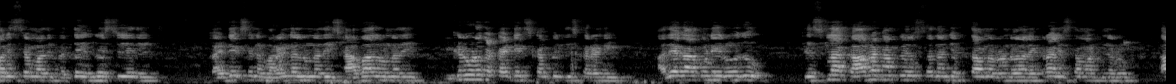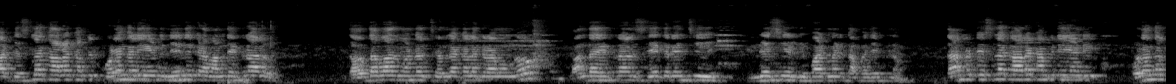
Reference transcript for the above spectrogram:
పరిశ్రమ అది పెద్ద ఇండస్ట్రీ అది. కైటెక్స్ అనే వరంగల్ ఉన్నది షాబాద్ ఉన్నది. ఇక్కడ కూడా ఒక కైటెక్స్ కంపెనీ తీసుకురండి. అదే కాకుండా ఈరోజు టెస్లా కార్ల కంపెనీ వస్తుందని చెప్తా ఉన్నారు. రెండు వందల ఎకరాలు ఇస్తామంటున్నారు. ఆ టెస్లా కార్ల కంపెనీ కొడంగల్ వేయండి. నేను ఇక్కడ వంద ఎకరాలు దౌతాబాద్ మండల్ చంద్రకళ గ్రామంలో వంద ఎకరాలు సేకరించి ఇండస్ట్రియల్ డిపార్ట్మెంట్కి అప్పచెప్పినాం. దాంట్లో టెస్లా కార కంపెనీ వేయండి. కొడంగల్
